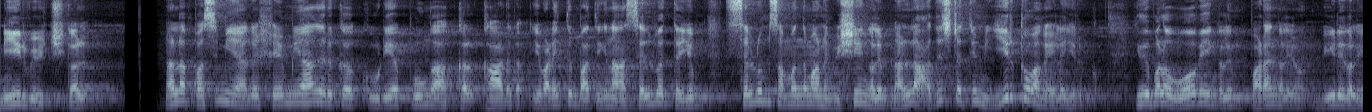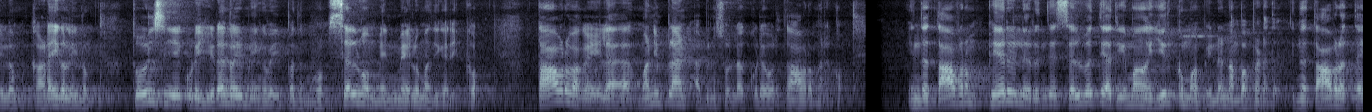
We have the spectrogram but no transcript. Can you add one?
நீர்வீழ்ச்சிகள் நல்ல பசுமையாக செழுமையாக இருக்கக்கூடிய பூங்காக்கள் காடுகள். இவை அனைத்தும் செல்வத்தையும் செல்வம் சம்பந்தமான விஷயங்களையும் நல்ல அதிர்ஷ்டத்தையும் ஈர்க்கும் வகையில் இருக்கும். இதுபோல் ஓவியங்களிலும் படங்களிலும் வீடுகளிலும் கடைகளிலும் தொழில் செய்யக்கூடிய இடங்களிலும் நீங்கள் வைப்பதன் மூலம் செல்வம் மென்மேலும் அதிகரிக்கும். தாவர வகையில் மணி பிளான்ட் அப்படின்னு சொல்லக்கூடிய ஒரு தாவரம் இருக்கும். இந்த தாவரம் பேரிலிருந்து செல்வத்தை அதிகமாக ஈர்க்கும் அப்படின்னு நம்பப்படுது. இந்த தாவரத்தை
